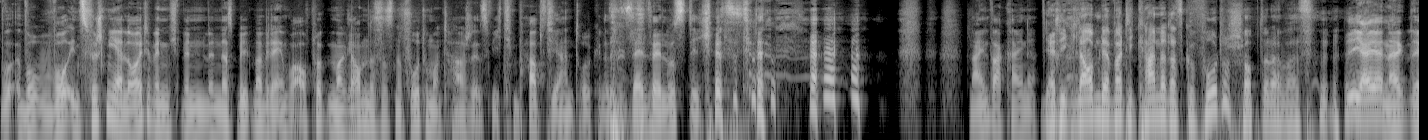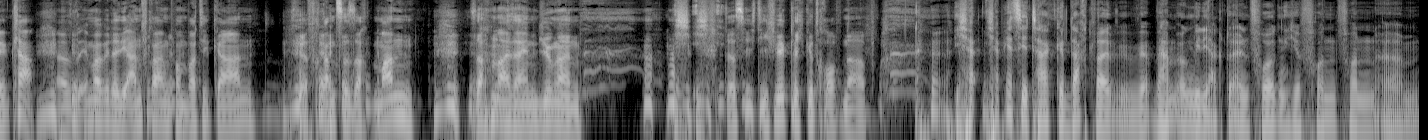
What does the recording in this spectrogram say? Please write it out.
Wo, wo, wo inzwischen ja Leute, wenn ich, wenn, wenn das Bild mal wieder irgendwo aufploppt, immer glauben, dass das eine Fotomontage ist, wie ich dem Papst die Hand drücke. Das ist sehr, sehr lustig. Nein, war keine. Ja, die glauben, der Vatikan hat das gefotoshoppt oder was? Ja, ja, na, klar. Also immer wieder die Anfragen vom Vatikan. Der Franze sagt, Mann, sag mal deinen Jüngern, Ich, ich, dass ich dich wirklich getroffen habe. Ich, ich habe jetzt die Tag gedacht, weil wir, wir haben irgendwie die aktuellen Folgen hier von, von ähm,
